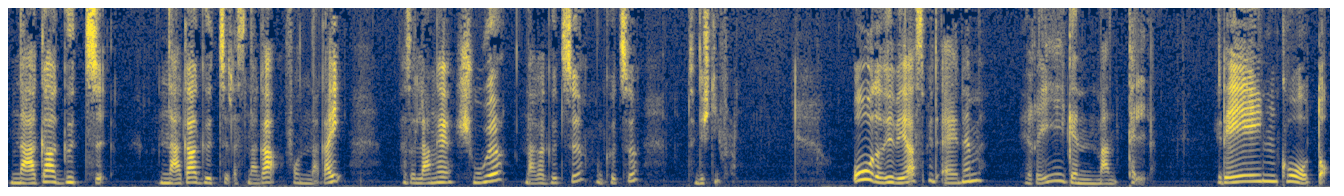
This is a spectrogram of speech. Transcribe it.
Nagagutsu. Nagagutsu, das Naga von Nagai. Also lange Schuhe, Nagagutsu und Kütze sind die Stiefel. Oder wie wäre es mit einem Regenmantel? Regenkoto.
